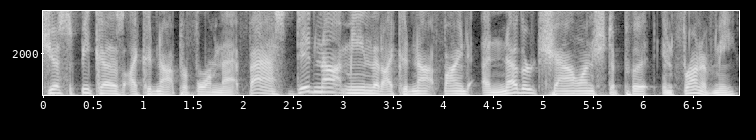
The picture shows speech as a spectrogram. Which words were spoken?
just because I could not perform that fast did not mean that I could not find another challenge to put in front of me.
